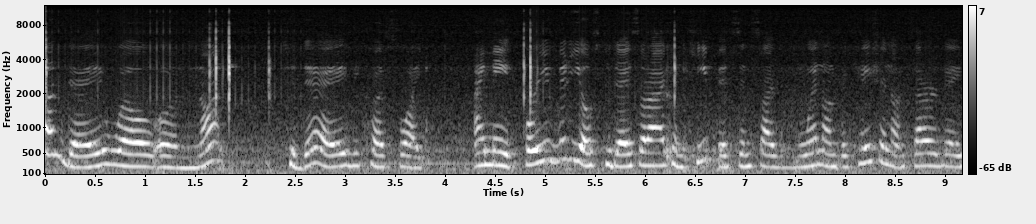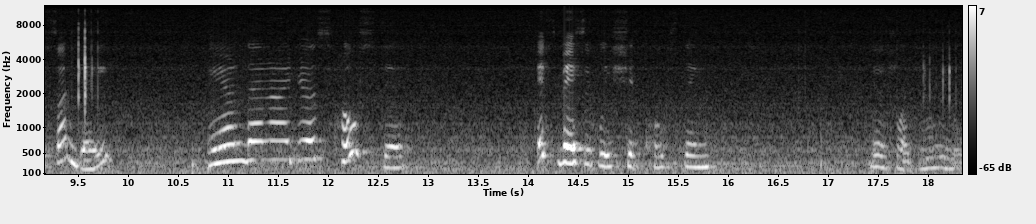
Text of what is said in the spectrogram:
Sunday. Well, uh, not today because like I made three videos today so that I can keep it since I went on vacation on Saturday, Sunday. And then I just posted. it. It's basically shit posting. It's like real.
